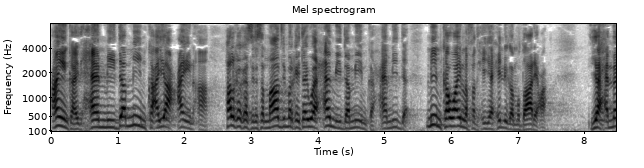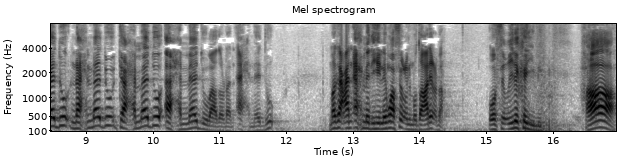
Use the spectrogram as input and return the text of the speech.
caynka ahayd xamida miimka ayaa cayn ah. Halka kasrisan maadi markay tahay waa xamida miimka xamida. Miimka waa in la fadxiya xilliga mudaarica. Yaxmadu naxmadu taxmadu axmadu baad odhan. Axmadu magacan axmed hilen waa ficil mudaaricba oo ficile ka yimid. Ha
